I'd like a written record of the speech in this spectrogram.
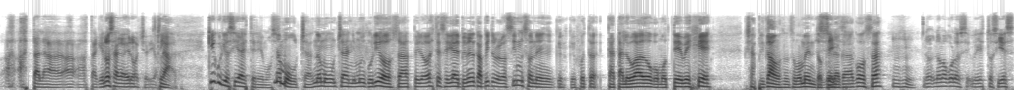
hasta, la, hasta que no se haga de noche, digamos. Claro. ¿Qué curiosidades tenemos? No muchas, no muchas ni muy curiosas, pero este sería el primer capítulo de Los Simpsons que, que fue catalogado como TVG, Ya explicamos en su momento Sí, qué era cada cosa. No, no me acuerdo si esto si es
